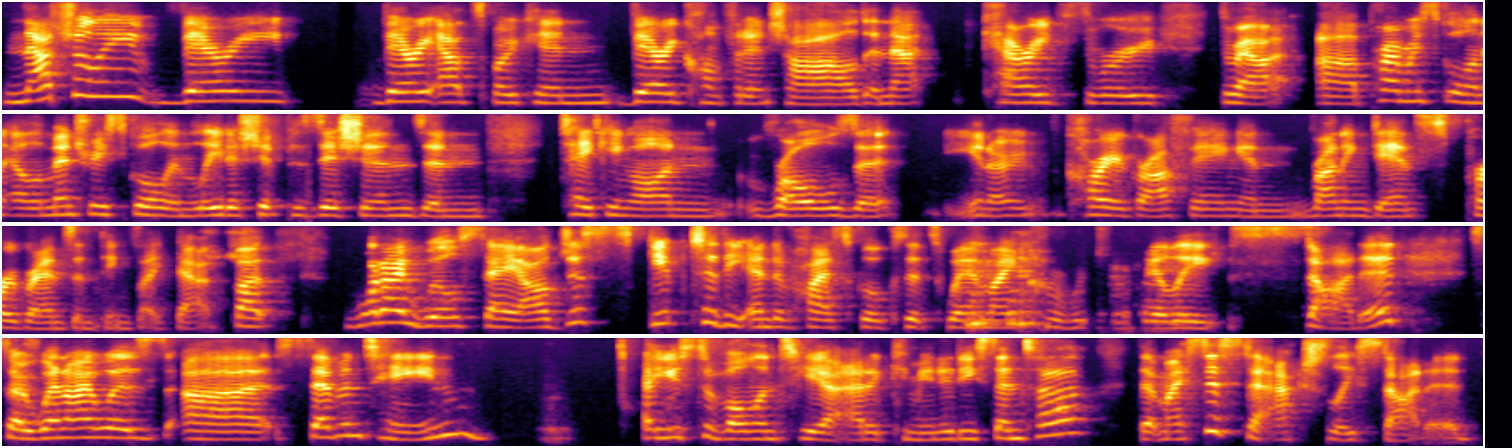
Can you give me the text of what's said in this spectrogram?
naturally, very, very outspoken, very confident child. And that carried through throughout uh, primary school and elementary school in leadership positions and taking on roles at you know, choreographing and running dance programs and things like that. But what I will say, I'll just skip to the end of high school because it's where my career really started. So when I was uh, 17, I used to volunteer at a community center that my sister actually started,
